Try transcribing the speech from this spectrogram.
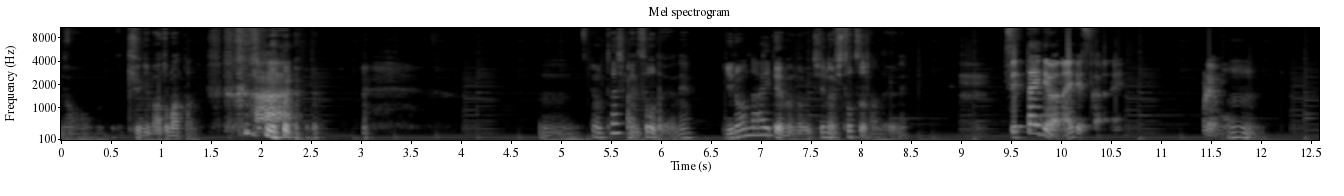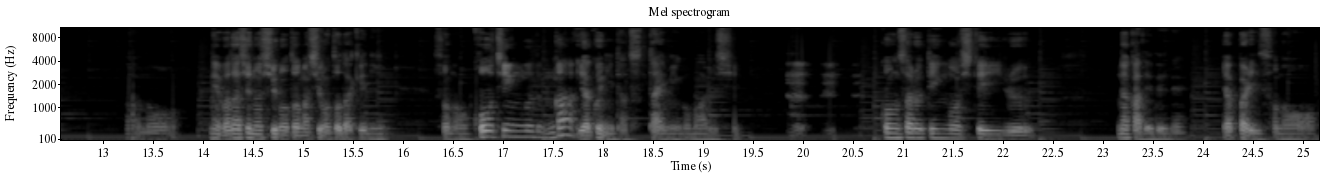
の急にまとまったね。はい。うん。でも確かにそうだよね。いろんなアイテムのうちの一つなんだよね。うん絶対ではないですからね。これも。うん。あの、ね、私の仕事が仕事だけに、その、コーチングが役に立つタイミングもあるし、コンサルティングをしている中ででね、やっぱりその、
